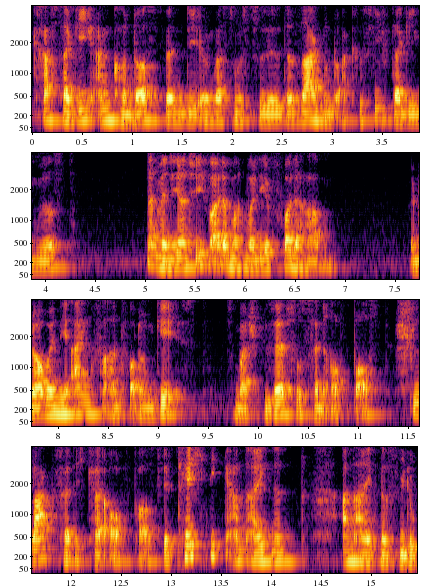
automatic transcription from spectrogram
krass dagegen ankonterst, wenn die irgendwas du musst zu dir sagen und du aggressiv dagegen wirst, dann werden die natürlich weitermachen, weil die Freude haben. Wenn du aber in die Eigenverantwortung gehst, zum Beispiel Selbstbewusstsein aufbaust, Schlagfertigkeit aufbaust, dir Techniken aneignen, aneignest, wie du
